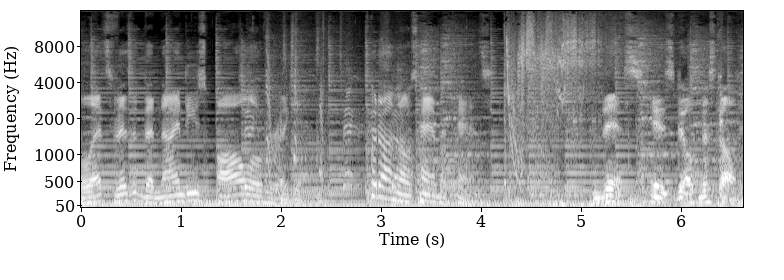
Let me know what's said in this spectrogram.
Let's visit the 90s all over again. Put on those hammer pants. This is Dope Nostalgia.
